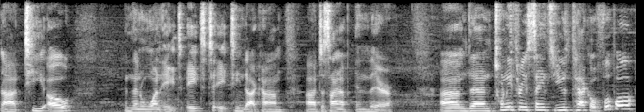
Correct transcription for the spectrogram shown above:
uh, T-O, and then 1 8, 8 to 18.com uh, to sign up in there. Um, then 23 Saints Youth Tackle Football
